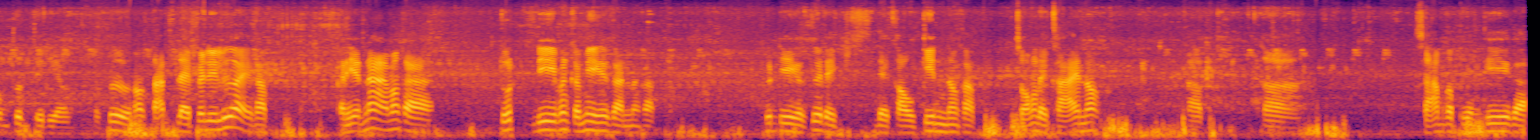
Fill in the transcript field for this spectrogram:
ลงทุนทีเดียวก็คือเขาตัดแหลไปเรื่อยๆครับการเฮ็ดหน้ามันก็จุดดีมันก็มีคือกันนะครับจุดดีก็คือได้ได้เขากินนะครับสองได้ขายเนาะครับสามกับพื้นที่ก็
